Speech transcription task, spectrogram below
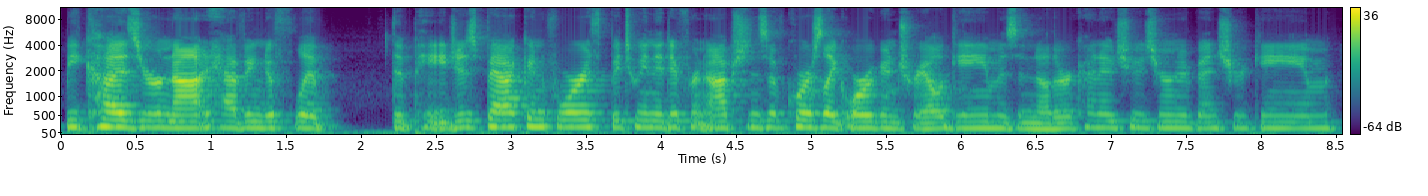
because you're not having to flip the pages back and forth between the different options. Of course, like Oregon Trail game is another kind of choose your own adventure game.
